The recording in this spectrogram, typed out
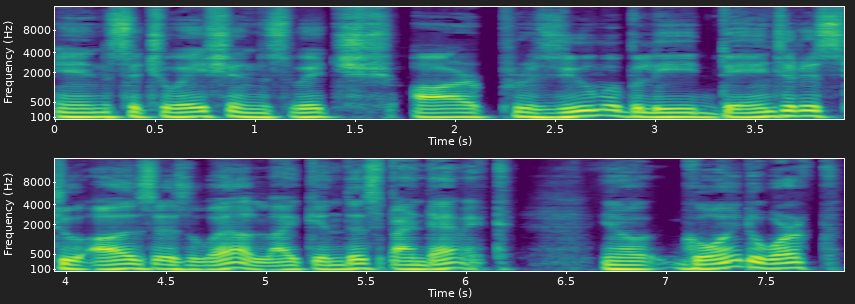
in situations which are presumably dangerous to us as well, like in this pandemic. You know, going to work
